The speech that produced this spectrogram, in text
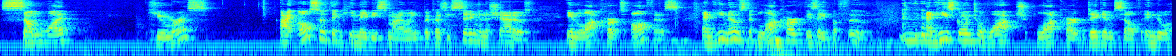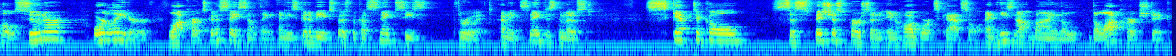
somewhat humorous. I also think he may be smiling because he's sitting in the shadows in Lockhart's office and he knows that Lockhart is a buffoon. Mm-hmm. and he's going to watch Lockhart dig himself into a hole. Sooner or later, Lockhart's going to say something and he's going to be exposed because Snape sees through it. I mean, Snape is the most skeptical, suspicious person in Hogwarts Castle, and he's not buying the the Lockhart shtick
